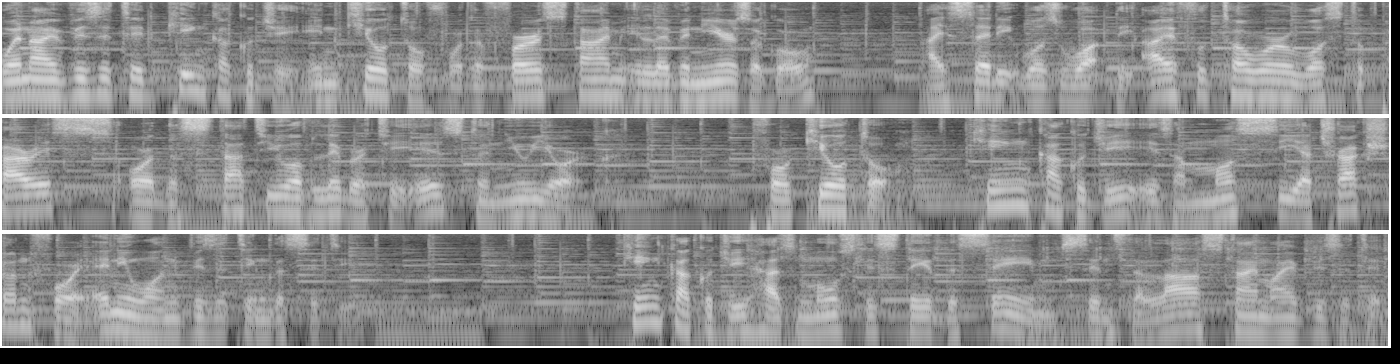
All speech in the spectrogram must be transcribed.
When I visited Kinkakuji in Kyoto for the first time 11 years ago, I said it was what the Eiffel Tower was to Paris or the Statue of Liberty is to New York. For Kyoto, Kinkakuji is a must-see attraction for anyone visiting the city. Kinkakuji has mostly stayed the same since the last time I visited.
